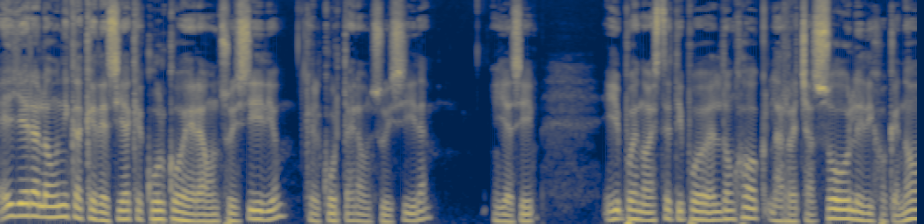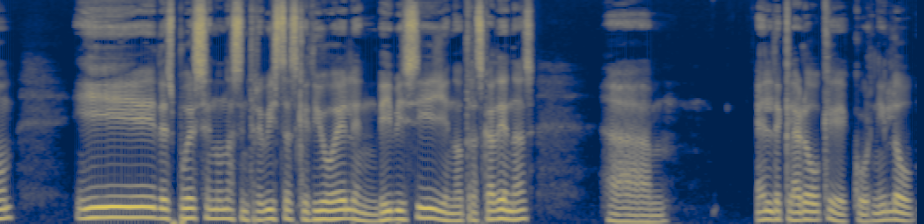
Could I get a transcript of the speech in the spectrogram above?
Ella era la única que decía que Kurko era un suicidio, que el Kurt era un suicida, y así. Y bueno, este tipo de Eldon Hawk la rechazó, le dijo que no, y después en unas entrevistas que dio él en BBC y en otras cadenas, él declaró que Courtney Love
